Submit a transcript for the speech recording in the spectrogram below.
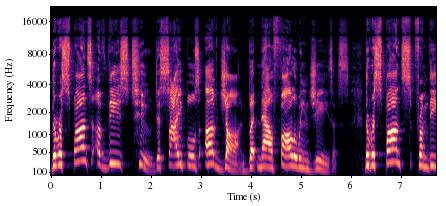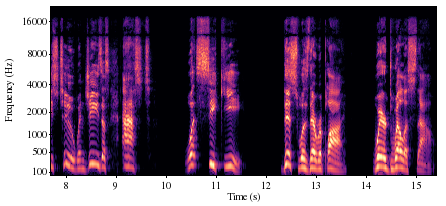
The response of these two disciples of John, but now following Jesus, the response from these two when Jesus asked, What seek ye? This was their reply Where dwellest thou?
